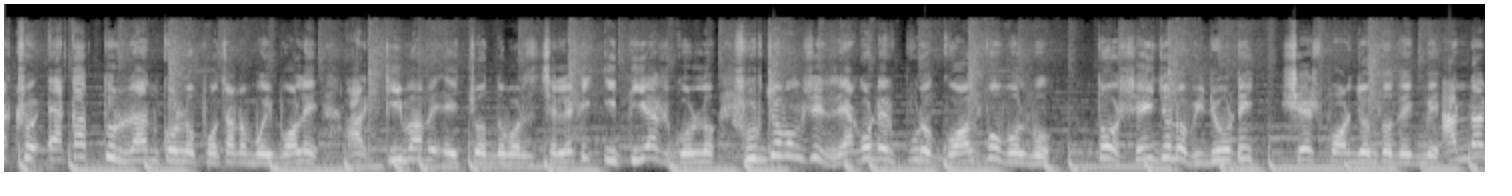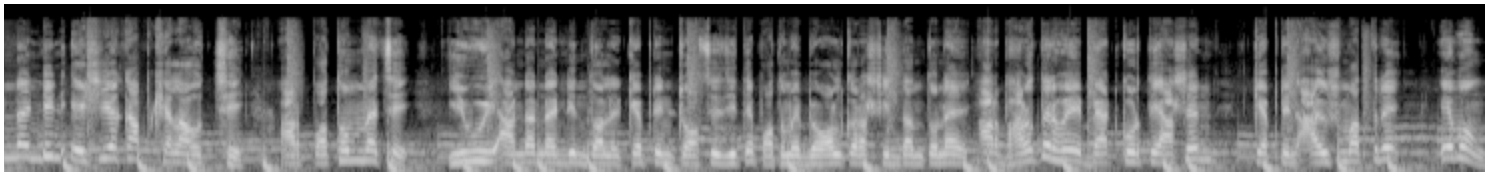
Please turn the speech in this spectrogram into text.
একশো একাত্তর রান করল পঁচানব্বই বলে, আর কীভাবে এই চোদ্দ বছরের ছেলেটি ইতিহাস গড়লো সূর্যবংশীর রেকর্ডের পুরো গল্প বলব? তো সেই জন্য ভিডিওটি শেষ পর্যন্ত দেখবে। আন্ডার নাইনটিন এশিয়া কাপ খেলা হচ্ছে। আর প্রথম ম্যাচে ইউই আন্ডার নাইনটিন দলের ক্যাপ্টেন টসে জিতে প্রথমে বল করার সিদ্ধান্ত নেয়। আর ভারতের হয়ে ব্যাট করতে আসেন ক্যাপ্টেন আয়ুষ মাত্রে এবং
